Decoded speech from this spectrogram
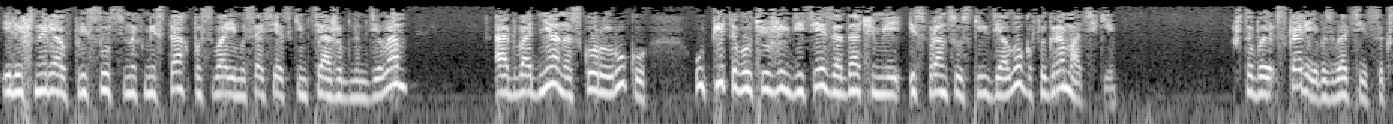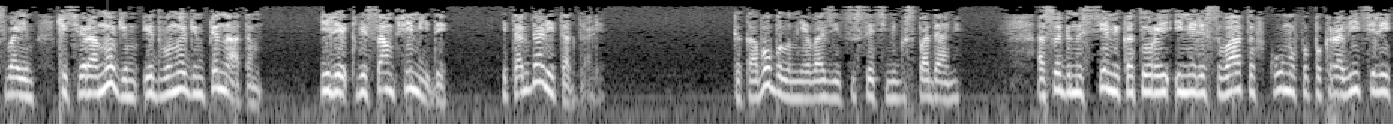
или шнырял в присутственных местах по своим и соседским тяжебным делам, а два дня на скорую руку упитывал чужих детей задачами из французских диалогов и грамматики, чтобы скорее возвратиться к своим четвероногим и двуногим пенатам или к весам Фемиды, и так далее, и так далее. Каково было мне возиться с этими господами? Особенно с теми, которые имели сватов, кумов и покровителей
